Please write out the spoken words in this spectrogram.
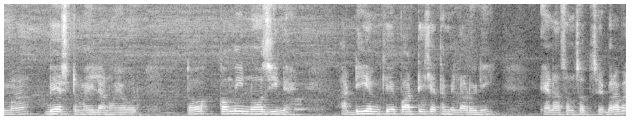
એમાં બેસ્ટ મહિલાનો એવોર્ડ. તો કમી નોઝીને આ ડીએમકે પાર્ટી છે તમિલનાડુની, એના સંસદ છે. બરાબર?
